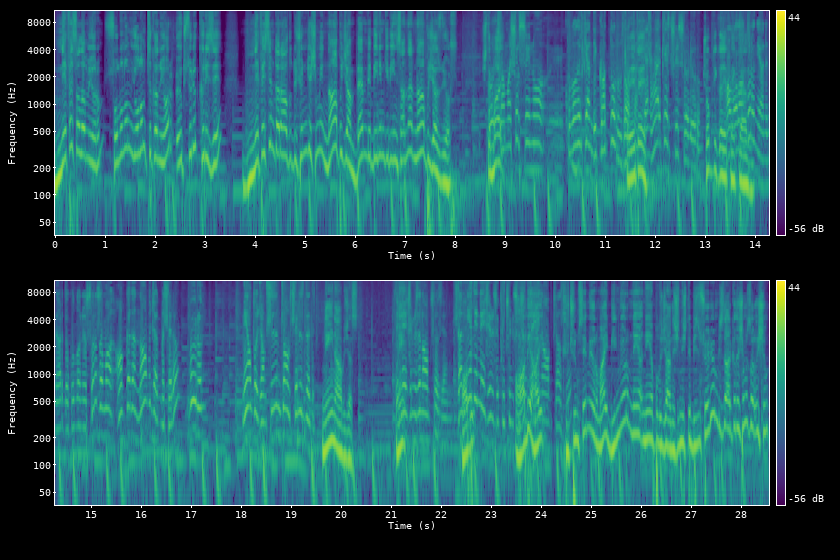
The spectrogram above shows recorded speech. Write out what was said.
Nefes alamıyorum. Solunum yolum tıkanıyor. Öksürük krizi. Nefesim daraldı düşününce şimdi ne yapacağım? Ben ve benim gibi insanlar ne yapacağız diyor. İşte Bu ma- çamaşır suyunu e, kullanırken dikkatli olun zaten. Evet, evet. Yani herkes için söylüyorum. çok dikkat etmek lazım. Havalandırın yani nerede kullanıyorsunuz ama hakikaten ne yapacak mesela? Buyurun. Nihat hocam sizin tavsiyeniz nedir? Neyi ne yapacağız? Ne? Dinleyicimize ne yapacağız yani? Sen Abi- niye dinleyicimizi küçümsüyorsun? Abi hayır ne küçümsemiyorum. Hayır bilmiyorum ne ne yapılacağını. Şimdi işte bizi söylüyorum. Bizde arkadaşımız var Işıl.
